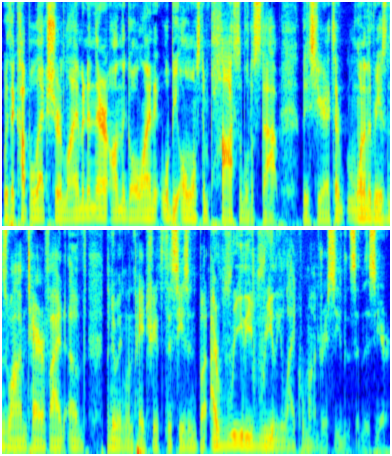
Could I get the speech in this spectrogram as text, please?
with a couple extra linemen in there on the goal line, it will be almost impossible to stop this year. It's a, one of the reasons why I'm terrified of the New England Patriots this season, but I really, really like Rhamondre Stevenson this year.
